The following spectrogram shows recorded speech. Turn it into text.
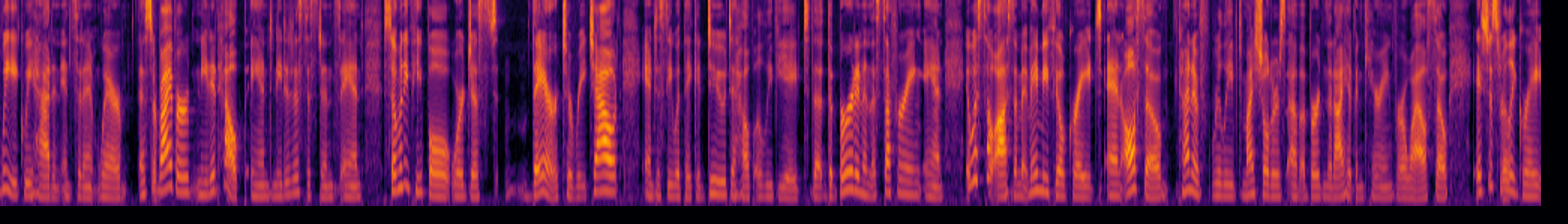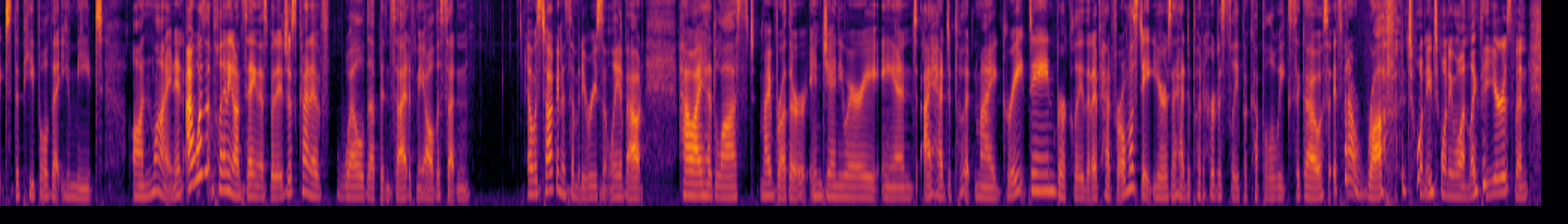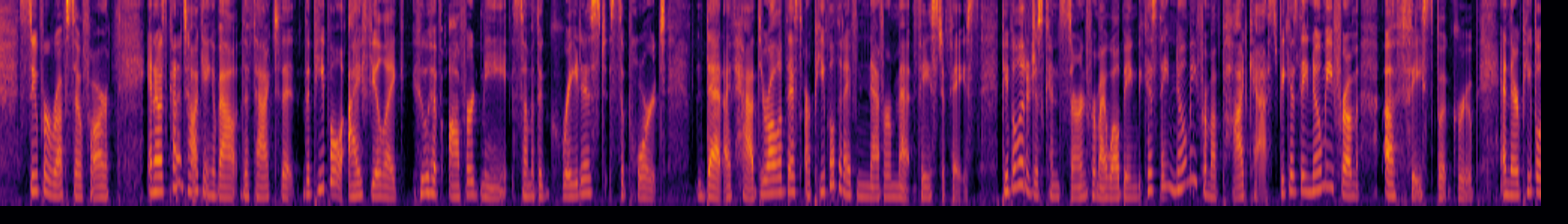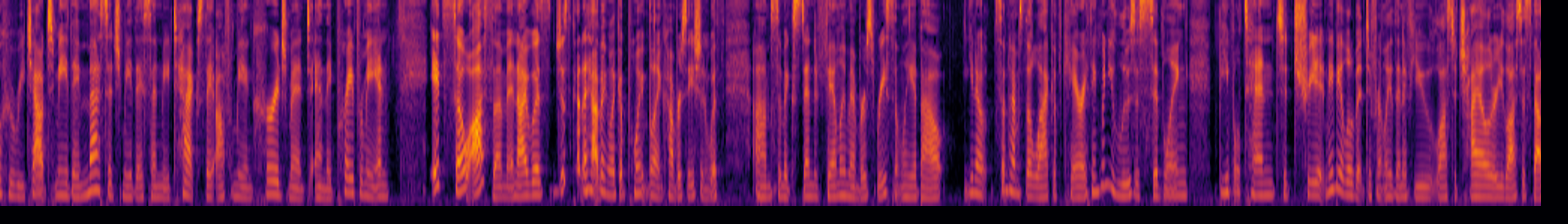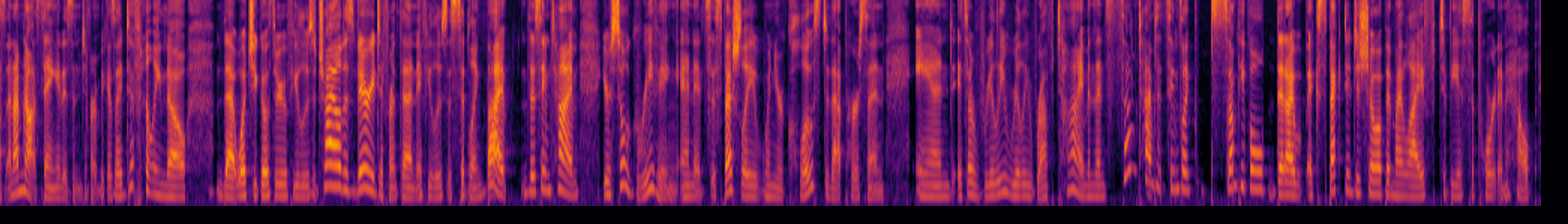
week, we had an incident where a survivor needed help and needed assistance. And so many people were just there to reach out and to see what they could do to help alleviate the, the burden and the suffering. And it was so awesome. It made me feel great and also kind of relieved my shoulders of a burden that I had been carrying for a while. So it's just really great the people that you meet online. And I wasn't planning on saying this, but it just kind of welled up inside of me all of a sudden. I was talking to somebody recently about how I had lost my brother in January and I had to put my Great Dane Berkeley that I've had for almost eight years, I had to put her to sleep a couple of weeks ago. So it's been a rough 2021. Like the year has been super rough so far. And I was kind of talking about the fact that the people I feel like who have offered me some of the greatest support that I've had through all of this are people that I've never met face to face. People that are just concerned for my well being because they know me from a podcast, because they know me from a Facebook group. And there are people who reach out to me, they message me, they send me texts, they offer me encouragement, and they pray for me. And it's so awesome. And I was just kind of having like a point blank conversation with um, some extended family members recently about you know, sometimes the lack of care. I think when you lose a sibling, people tend to treat it maybe a little bit differently than if you lost a child or you lost a spouse. And I'm not saying it isn't different because I definitely know that what you go through if you lose a child is very different than if you lose a sibling. But at the same time, you're still grieving. And it's especially when you're close to that person and it's a really, really rough time. And then sometimes it seems like some people that I expected to show up in my life to be a support and help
